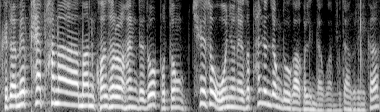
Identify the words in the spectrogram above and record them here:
그 다음에 팹 하나만 건설을 하는데도 보통 최소 5년에서 8년 정도가 걸린다고 합니다. 그러니까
